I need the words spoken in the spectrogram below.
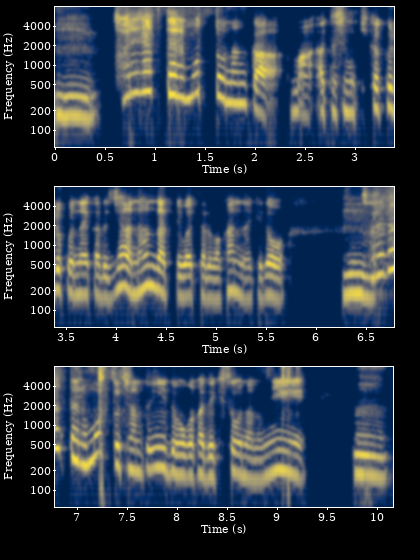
うん、それだったらもっとなんか、まあ私も企画力ないから、じゃあなんだって言われたらわかんないけど、うん、それだったらもっとちゃんといい動画ができそうなのに、うん、う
